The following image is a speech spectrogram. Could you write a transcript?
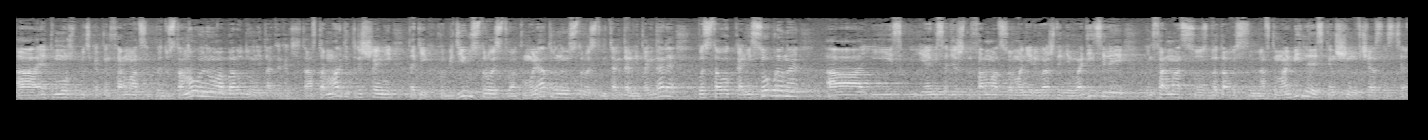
а это может быть как информация предустановленного оборудования, так и каких-то автомаркет решений, такие как OBD-устройства, аккумуляторные устройства и так далее, и так далее. После того, как они собраны, а, и, они содержат информацию о манере вождения водителей, информацию с бортовой системой автомобиля, из коншины в частности,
